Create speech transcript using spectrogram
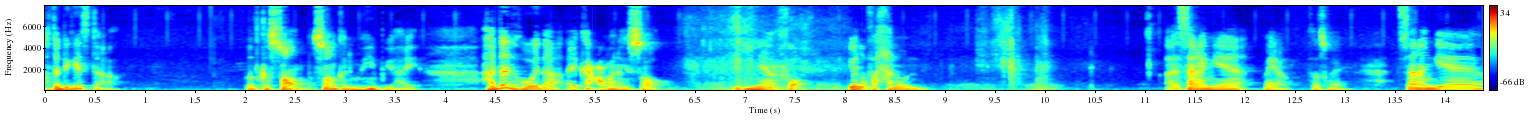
hadda dhegeysta dadka soon soonkani muhiim buu yahay haddaad hooyada ay ka cabanayso neerfo iyo lafa xanuun sarangye maya saas waaye سرنجة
